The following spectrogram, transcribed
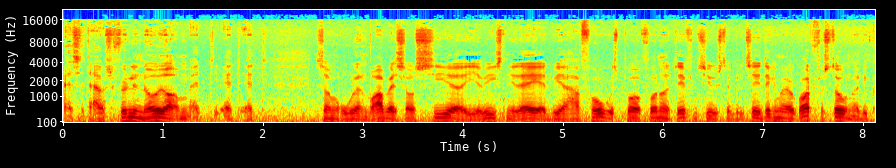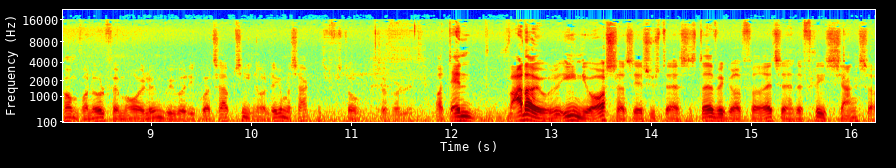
Altså, der er jo selvfølgelig noget om, at, at, at som Roland Brabats også siger i avisen i dag, at vi har haft fokus på at få noget defensiv stabilitet. Det kan man jo godt forstå, når de kom fra 0-5 år i Lyngby, hvor de kunne have tabt 10-0. Det kan man sagtens forstå. Selvfølgelig. Og den var der jo egentlig også. Altså, jeg synes, at altså, stadigvæk at Fredericia havde flest chancer.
